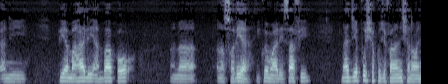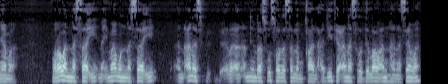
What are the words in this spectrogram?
yani pia mahali ambapo ana anasalia ikiwe mahali safi na ajiepushe kujifananisha na wanyama. warawa an-nasai na imamu an-nasai an Anas an Rasul sallallahu alaihi wasallam qala hadithi Anas radhiallahu anha anasema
